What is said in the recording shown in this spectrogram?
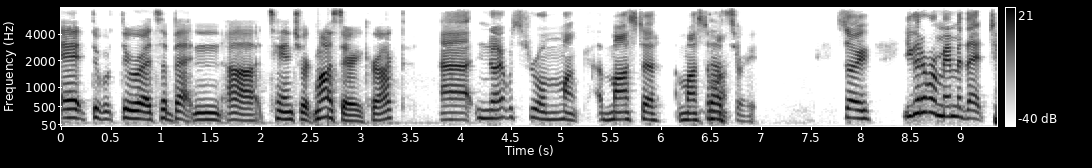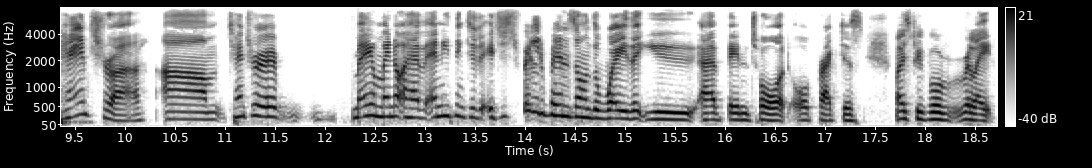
It, through, through a Tibetan uh, tantric monastery, correct? Uh, no, it was through a monk, a master, a master monk. That's right. So you got to remember that tantra, um, tantra may or may not have anything to do. It just really depends on the way that you have been taught or practiced. Most people relate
